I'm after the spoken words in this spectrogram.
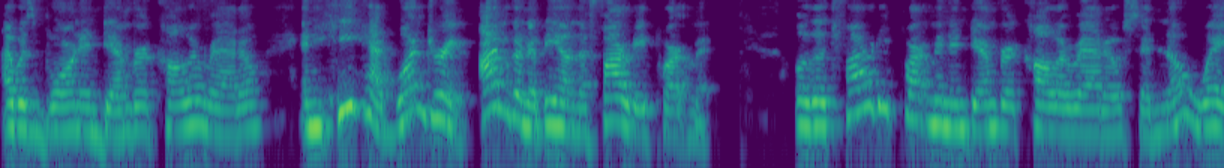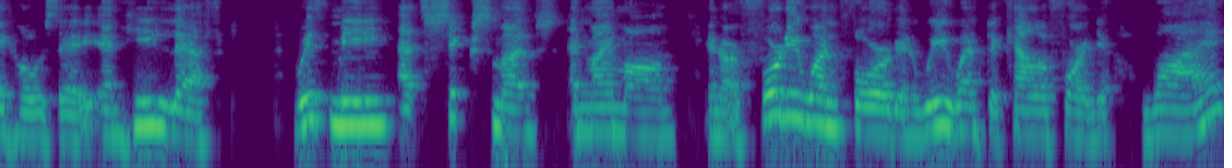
I was born in Denver, Colorado, and he had one dream I'm going to be on the fire department. Well, the fire department in Denver, Colorado said, No way, Jose. And he left with me at six months and my mom in our 41 Ford, and we went to California. Why?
